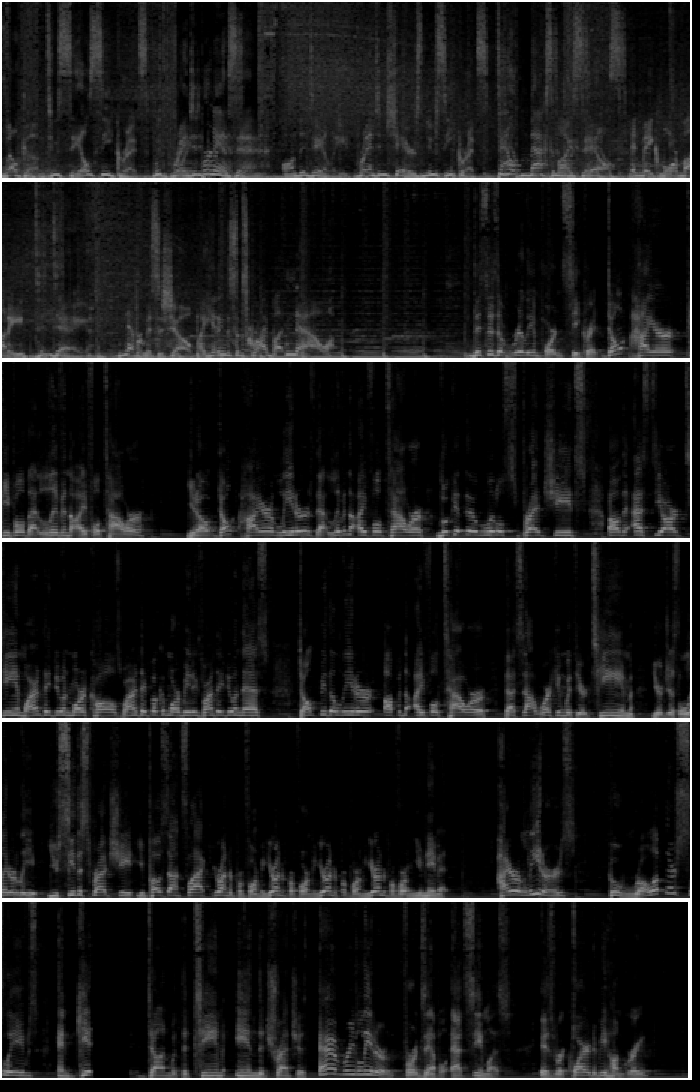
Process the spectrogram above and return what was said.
Welcome to Sales Secrets with Brandon Bornancin. On the daily, Brandon shares new secrets to help maximize sales and make more money today. Never miss a show by hitting the subscribe button now. This is a really important secret. Don't hire people that live in the Eiffel Tower you know, don't hire leaders that live in the Eiffel Tower, look at the little spreadsheets. Oh, the SDR team, why aren't they doing more calls? Why aren't they booking more meetings? Why aren't they doing this? Don't be the leader up in the Eiffel Tower that's not working with your team. You're just literally, you see the spreadsheet, you post on Slack, you're underperforming, you're underperforming, you're underperforming, you're underperforming, you name it. Hire leaders who roll up their sleeves and get done with the team in the trenches. Every leader, for example, at Seamless, is required to be hungry,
